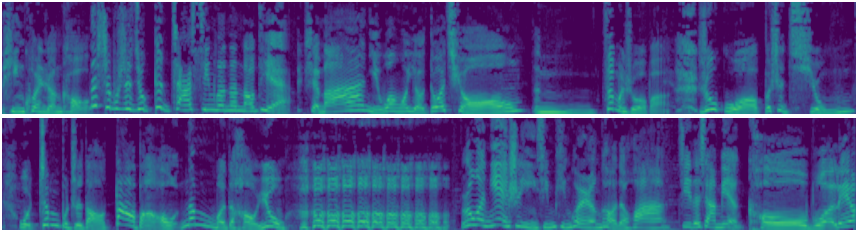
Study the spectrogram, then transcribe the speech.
贫困人口，那是不是就更扎心了呢？老铁，什么？你问我有多穷？嗯，这么说吧，如果不是穷，我真不知道大宝那么的好用。如果你也是隐形贫困人口的话，记得下面口播料。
